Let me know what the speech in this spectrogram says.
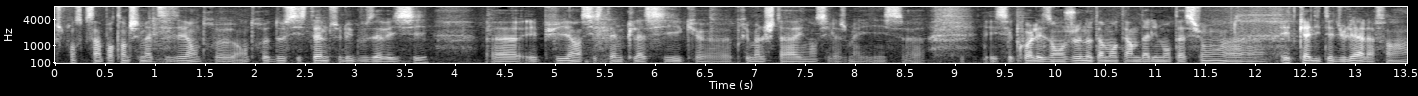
je pense que c'est important de schématiser entre, entre deux systèmes, celui que vous avez ici, euh, et puis un système classique, euh, Primolstein, ensilage maïs. euh, et c'est quoi les enjeux, notamment en termes d'alimentation et de qualité du lait à la fin.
